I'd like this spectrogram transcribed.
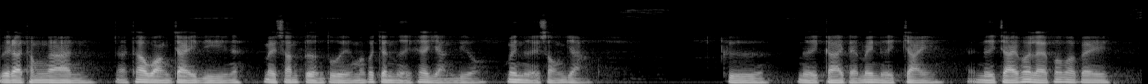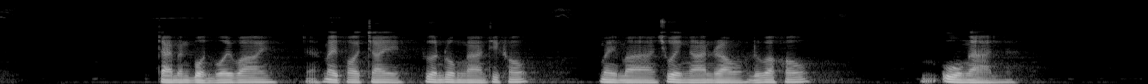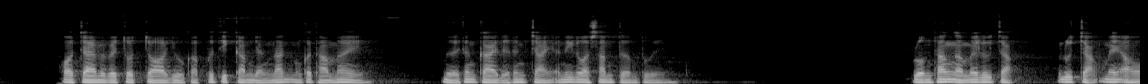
เวลาทำงานนะถ้าวางใจดีนะไม่ซ้ำเติมตัวเองมันก็จะเหนื่อยแค่อย่างเดียว ไม่เหนื่อยสองอย่าง คือเหนื่อยกายแต่ไม่เหนื่อยใจ เหนื่อยใจเพราะอะไรเพราะว่าไปใจมันบ่นโวยวายนะไม่พอใจเพื่อนร่วมงานที่เขาไม่มาช่วยงานเรา หรือว่าเขาอู้งานนะ พอใจมันไปจดจ่ออยู่กับพฤติกรรมอย่างนั้น มันก็ทำให้เหนื่อยทั้งกายเหนื่อยทั้งใจ อันนี้เรียกว่าซ้ำเติมตัวเอง รวมทั้งไม่รู้จักรู้จักไม่เอา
